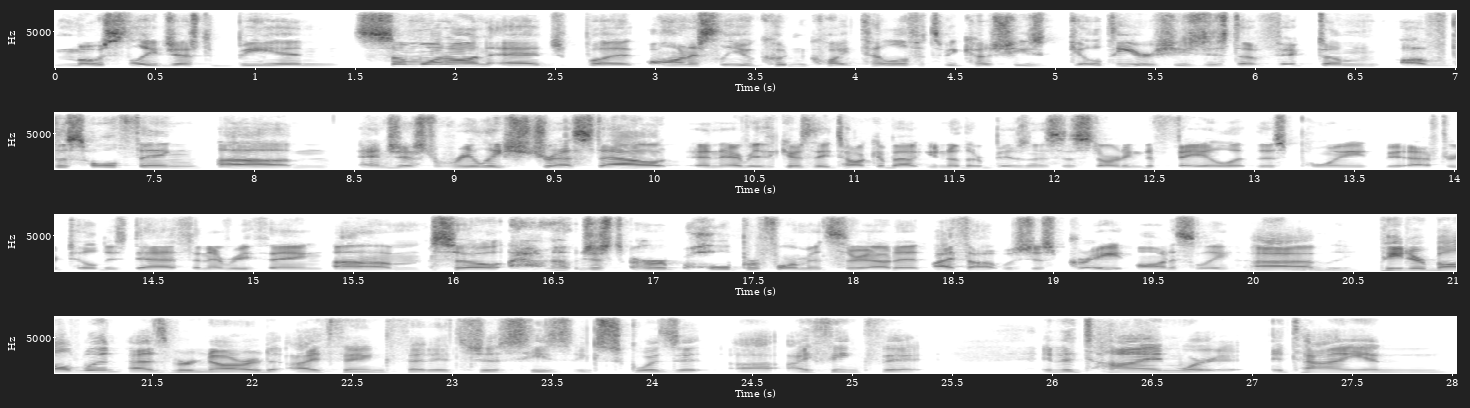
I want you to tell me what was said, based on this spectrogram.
mostly just being somewhat on edge, but honestly, you couldn't quite tell if it's because she's guilty or she's just a victim of this whole thing. Um, and just really stressed out and everything because they talk about you know their business is starting to fail at this point after Tilda's death and everything. Um, so I don't know, just her whole performance throughout it, I thought was just great. Honestly, Uh, Peter Baldwin as Bernard, I think that it's just he's exquisite. Uh, I think that in the time where Italian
